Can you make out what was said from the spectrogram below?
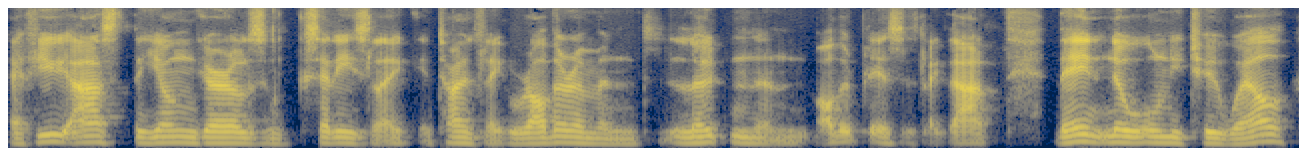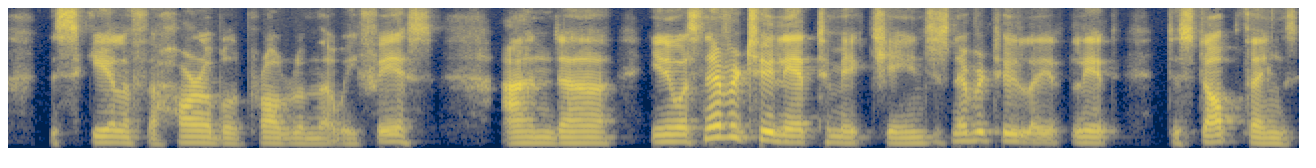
If you ask the young girls in cities like in towns like Rotherham and Luton and other places like that, they know only too well the scale of the horrible problem that we face. And uh, you know, it's never too late to make change. It's never too late, late to stop things,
